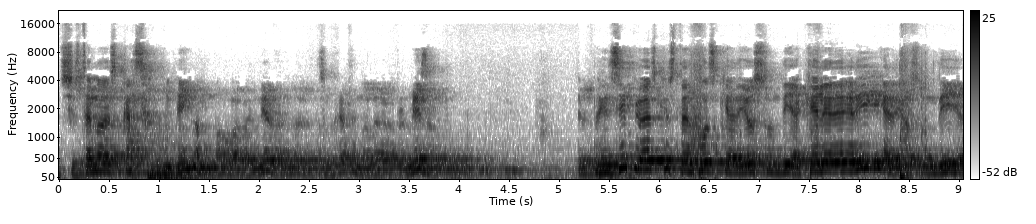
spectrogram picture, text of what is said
si usted no descansa domingo no va a venir, su jefe no le da permiso. El principio es que usted busque a Dios un día, que le dedique a Dios un día,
